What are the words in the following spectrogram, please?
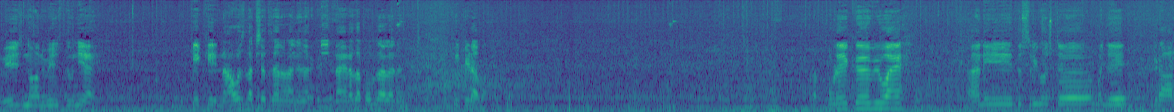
व्हेज नॉन व्हेज दोन्ही आहे के के नावच लक्षात जाणार आणण्यासारखं आहे. नायराचा पंप झाला ना के के डाबा. पुढे एक व्ह्यू आहे. आणि दुसरी गोष्ट म्हणजे इकडे आर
